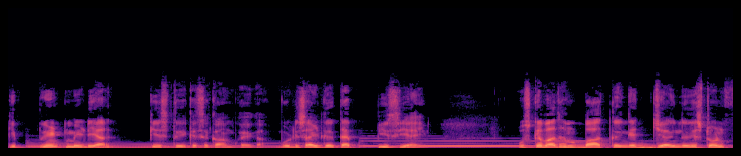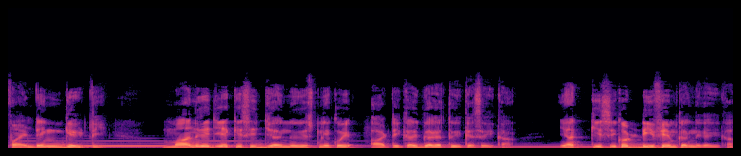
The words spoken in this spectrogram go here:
कि प्रिंट मीडिया किस तरीके से काम करेगा। वो डिसाइड करता है पीसीआई उसके बाद हम बात करेंगे जर्नलिस्ट ऑन फाइंडिंग गिल्टी मान लीजिए किसी जर्नलिस्ट ने कोई आर्टिकल गलत तरीके से लिखा, या किसी को डीफेम करने का लिखा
